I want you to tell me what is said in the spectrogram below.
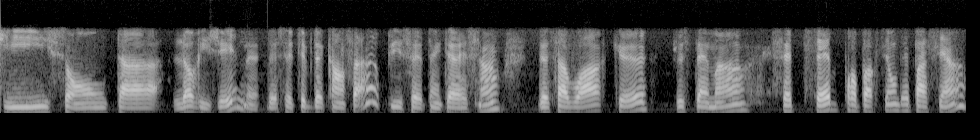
qui sont à l'origine de ce type de cancer. Puis c'est intéressant de savoir que justement cette faible proportion des patients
